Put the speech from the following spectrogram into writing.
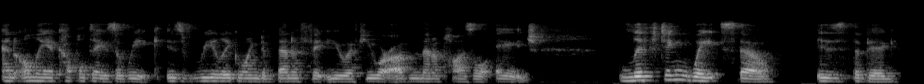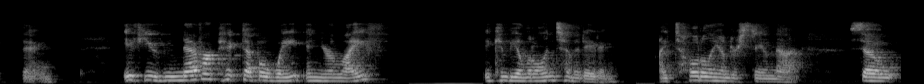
and only a couple days a week is really going to benefit you if you are of menopausal age. Lifting weights, though, is the big thing. If you've never picked up a weight in your life, it can be a little intimidating. I totally understand that. So,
